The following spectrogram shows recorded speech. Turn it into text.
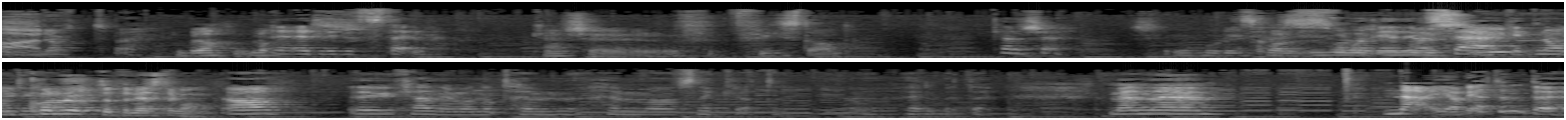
Lauder. blått bara. Blå, blå. Ett litet ställ. Kanske fristad. Kanske. Vi borde Så kolla, så borde, det var säkert vi, någonting- Vi kollar upp det till nästa gång. Ja, det kan ju vara något hem, hemmasnickrat. Helvete. Men, eh, nej jag vet inte.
